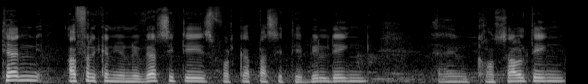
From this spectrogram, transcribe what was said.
10 African universities for capacity building and consulting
